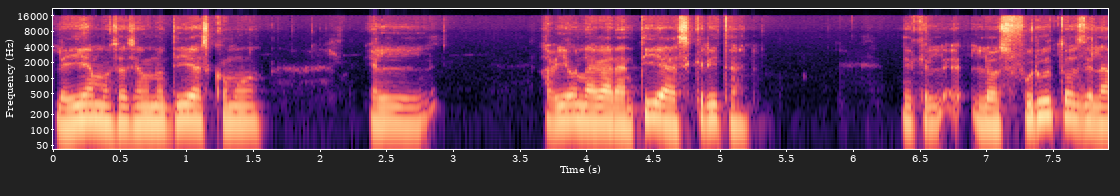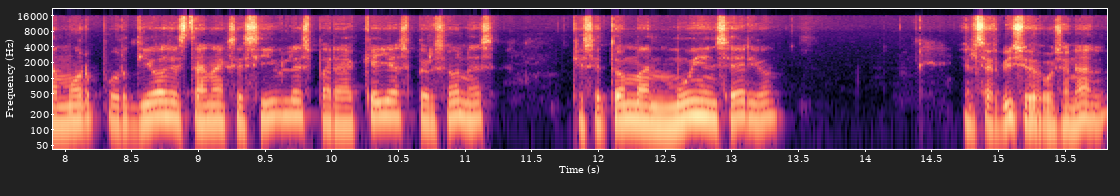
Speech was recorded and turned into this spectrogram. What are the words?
leíamos hace unos días cómo el, había una garantía escrita de que los frutos del amor por Dios están accesibles para aquellas personas que se toman muy en serio el servicio devocional,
